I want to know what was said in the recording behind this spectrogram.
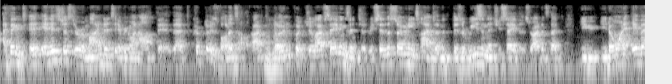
I think it, it is just a reminder to everyone out there that crypto is volatile, right? Mm-hmm. Don't put your life savings into it. We've said this so many times, and there's a reason that you say this, right? It's that you you don't want to ever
